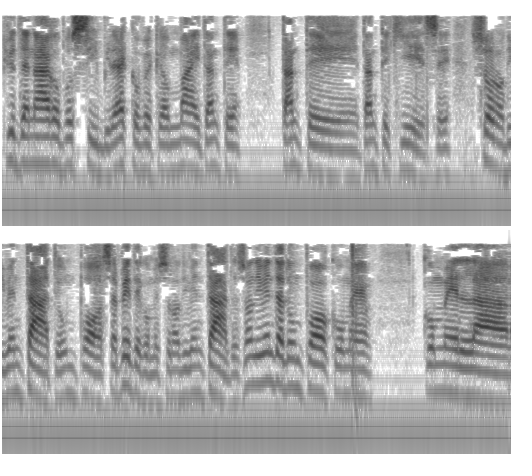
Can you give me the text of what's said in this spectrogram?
più denaro possibile, ecco perché ormai tante tante, tante chiese sono diventate un po', sapete come sono diventate? Sono diventate un po' come, come la,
